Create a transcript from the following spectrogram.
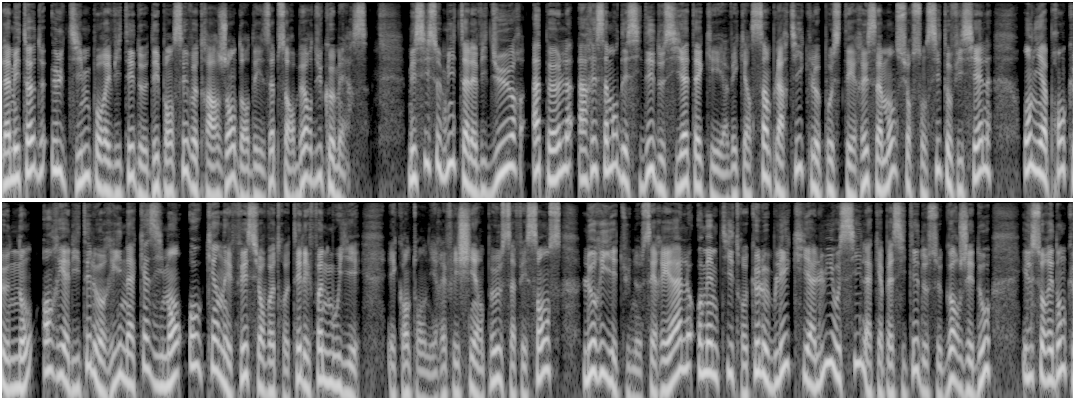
la méthode ultime pour éviter de dépenser votre argent dans des absorbeurs du commerce. Mais si ce mythe à la vie dure, Apple a récemment décidé de s'y attaquer. Avec un simple article posté récemment sur son site officiel, on y apprend que non, en réalité le riz n'a quasiment aucun effet sur votre téléphone mouillé. Et quand on y réfléchit un peu, ça fait sens, le riz est une céréale au même titre que le blé qui a lui aussi la capacité de se gorger d'eau. Il serait donc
